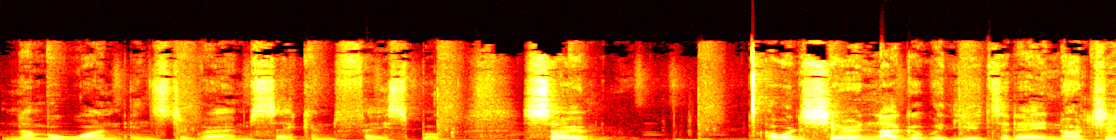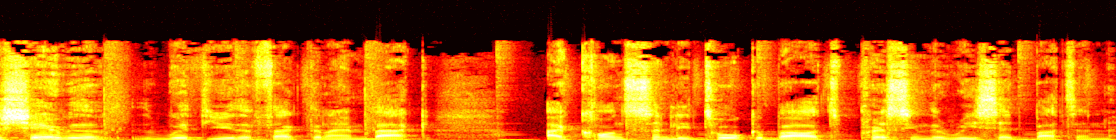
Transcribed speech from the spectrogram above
number one, Instagram, second, Facebook. So I want to share a nugget with you today, not just share with, with you the fact that I'm back. I constantly talk about pressing the reset button.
